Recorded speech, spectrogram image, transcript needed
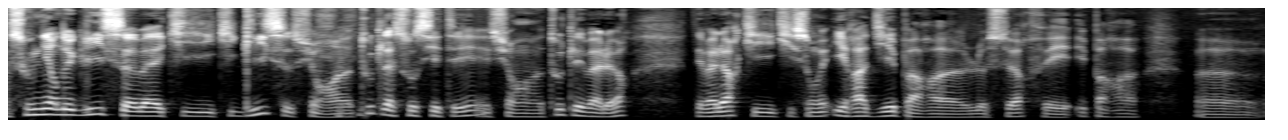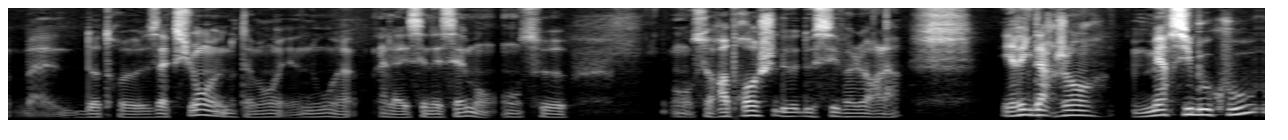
Un souvenir de glisse bah, qui, qui, glisse sur euh, toute la société et sur euh, toutes les valeurs, des valeurs qui, qui sont irradiées par euh, le surf et, par euh, bah, d'autres actions, notamment nous à la SNSM, on se on se rapproche de, ces valeurs-là. Éric Dargent, merci beaucoup.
